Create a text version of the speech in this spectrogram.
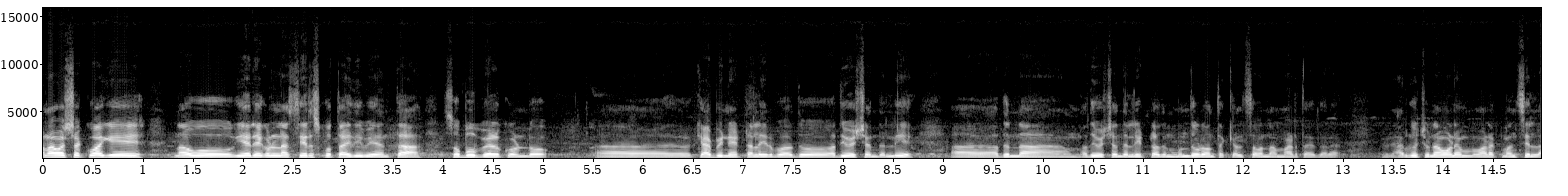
ಅನಾವಶ್ಯಕವಾಗಿ ನಾವು ಏರಿಯಾಗಳನ್ನ ಸೇರಿಸ್ಕೊತಾ ಇದ್ದೀವಿ ಅಂತ ಸೊಬು ಬೆಳ್ಕೊಂಡು ಕ್ಯಾಬಿನೆಟ್ಟಲ್ಲಿ ಇರ್ಬೋದು ಅಧಿವೇಶನದಲ್ಲಿ ಅದನ್ನು ಅಧಿವೇಶನದಲ್ಲಿ ಇಟ್ಟು ಅದನ್ನು ಮುಂದೂಡುವಂಥ ಕೆಲಸವನ್ನು ಮಾಡ್ತಾ ಇದ್ದಾರೆ. ಇವ್ರು ಯಾರಿಗೂ ಚುನಾವಣೆ ಮಾಡೋಕ್ಕೆ ಮನಸ್ಸಿಲ್ಲ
